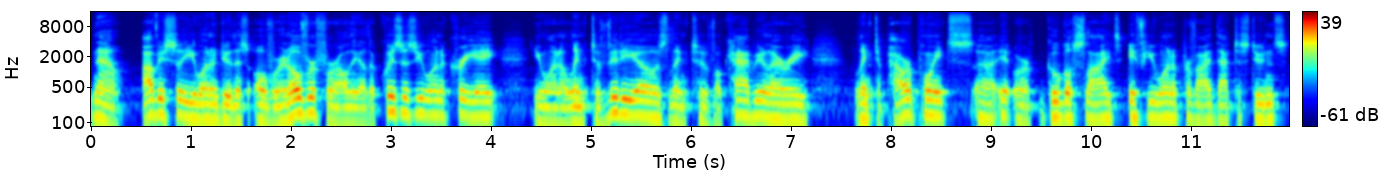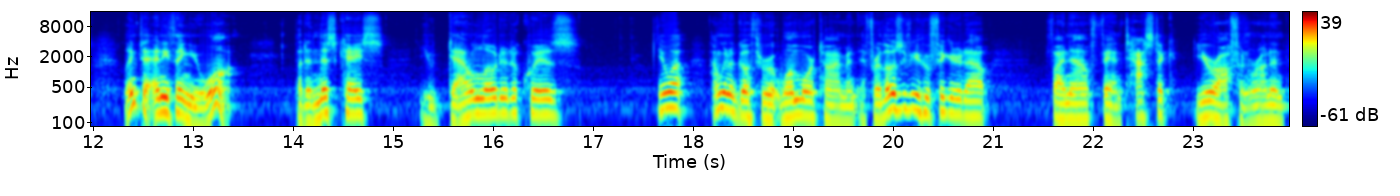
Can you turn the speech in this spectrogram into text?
Now, obviously, you want to do this over and over for all the other quizzes you want to create. You want to link to videos, link to vocabulary, link to PowerPoints uh, or Google Slides if you want to provide that to students. Link to anything you want. But in this case, you downloaded a quiz. You know what? I'm going to go through it one more time. And for those of you who figured it out by now, fantastic. You're off and running.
